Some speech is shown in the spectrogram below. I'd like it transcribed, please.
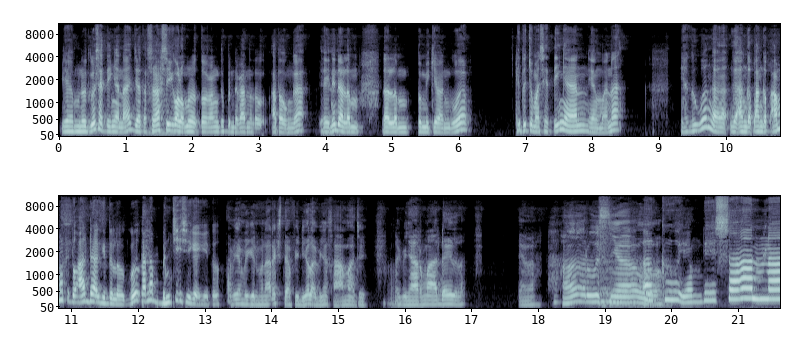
ya menurut gue settingan aja terserah sih kalau menurut orang itu beneran atau atau enggak. Ya ini dalam dalam pemikiran gue itu cuma settingan yang mana ya gue nggak nggak anggap anggap amat itu ada gitu loh. Gue karena benci sih kayak gitu. Tapi yang bikin menarik setiap video lagunya sama cuy. Oh. lagunya Armada itu loh. Yang harusnya wah. aku yang di sana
